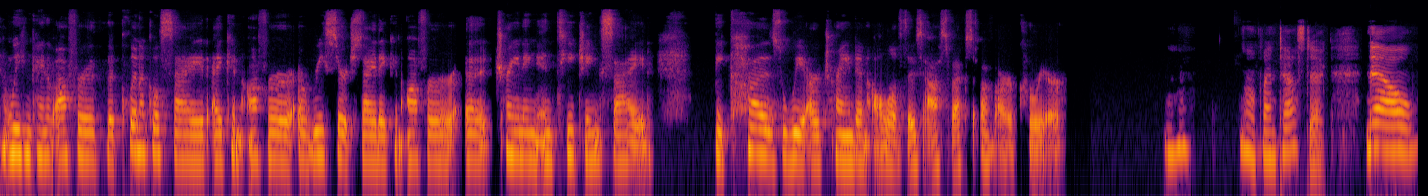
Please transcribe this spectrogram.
we can kind of offer the clinical side i can offer a research side i can offer a training and teaching side because we are trained in all of those aspects of our career mm-hmm. oh fantastic now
